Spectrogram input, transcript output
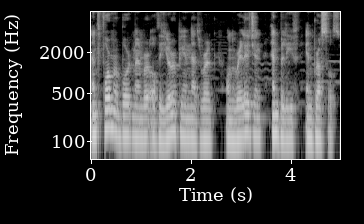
and former board member of the European Network on Religion and Belief in Brussels.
